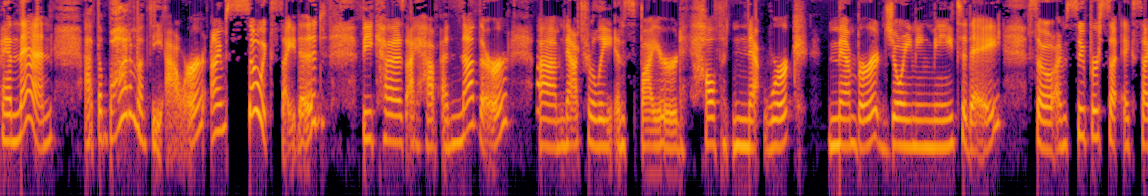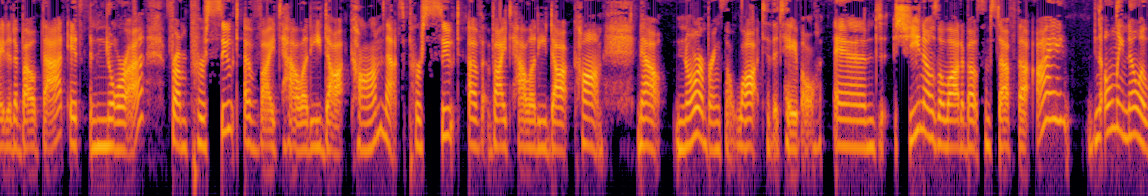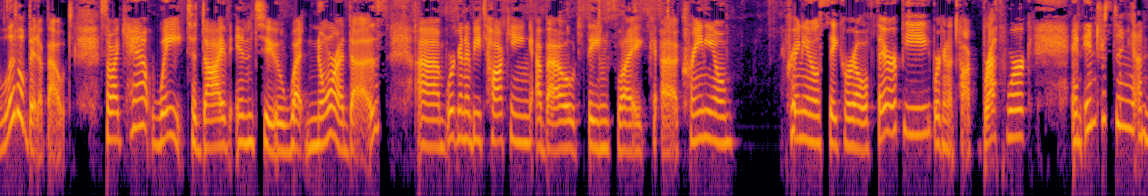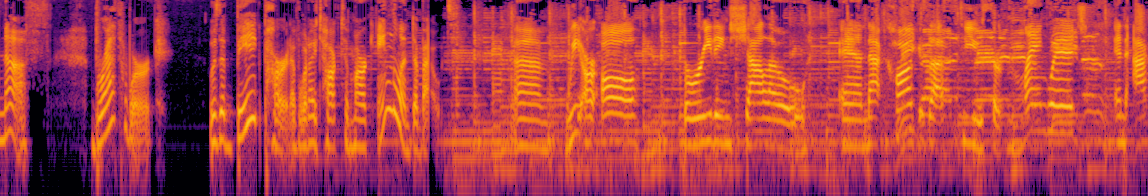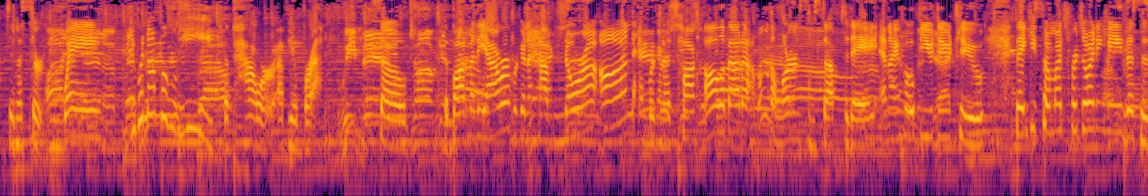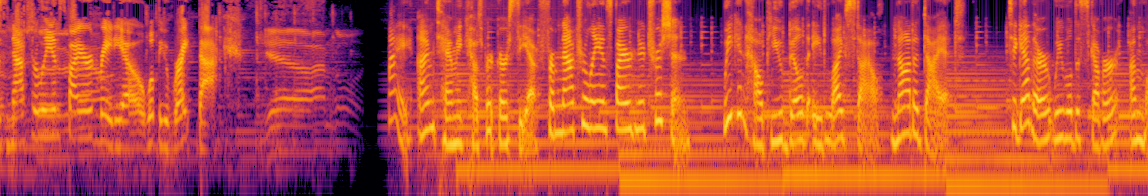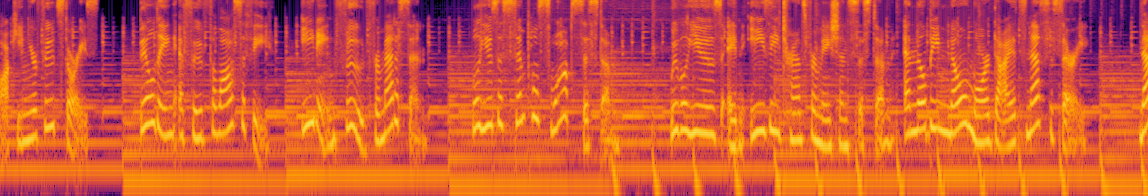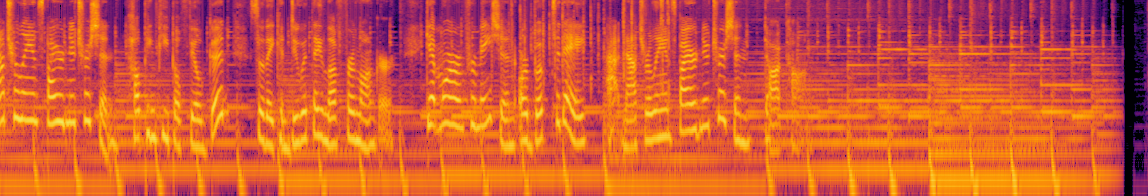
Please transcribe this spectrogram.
And then at the bottom of the hour, I'm so excited because I have another um, naturally inspired health network member joining me today. So I'm super excited about that. It's Nora from pursuitofvitality.com. That's pursuitofvitality.com. Now, Nora brings a lot to the table and she knows a lot about some stuff that I only know a little bit about. So I can't wait to dive into what Nora does. Um, we're going to be talking about things like uh, cranial craniosacral therapy. We're going to talk breath work. And interesting enough, breath work was a big part of what I talked to Mark England about. Um, we are all breathing shallow and that causes us to use certain language and act in a certain way. You would not believe the power of your breath. So, the bottom of the hour, we're going to have Nora on and we're going to talk all about it. I'm going to learn some stuff today, and I hope you do too. Thank you so much for joining me. This is Naturally Inspired Radio. We'll be right back. Hi, I'm Tammy Cuthbert Garcia from Naturally Inspired Nutrition. We can help you build a lifestyle, not a diet. Together, we will discover unlocking your food stories, building a food philosophy, eating food for medicine. We'll use a simple swap system. We will use an easy transformation system, and there'll be no more diets necessary. Naturally Inspired Nutrition, helping people feel good so they can do what they love for longer. Get more information or book today at naturallyinspirednutrition.com.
